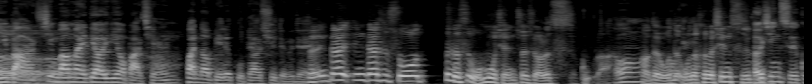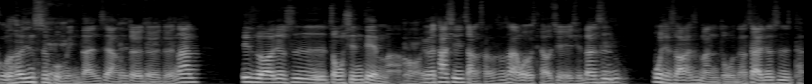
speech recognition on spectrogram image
你把信邦卖掉，一定要把钱换到别的股票去，对不对？应该应该是说，这个是我目前最主要的持股啦。哦，对，我的我的核心持股，核心持股，我的核心持股名单这样。对对对，那最主要就是中心店嘛，哈，因为它其实涨长上我有调节一些，但是。目前手上还是蛮多的，再来就是台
